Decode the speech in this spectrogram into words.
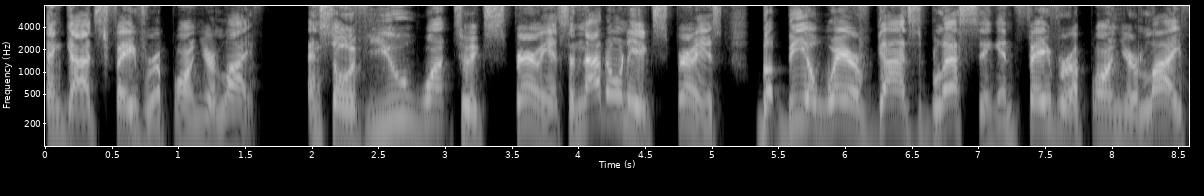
and God's favor upon your life. And so, if you want to experience, and not only experience, but be aware of God's blessing and favor upon your life,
